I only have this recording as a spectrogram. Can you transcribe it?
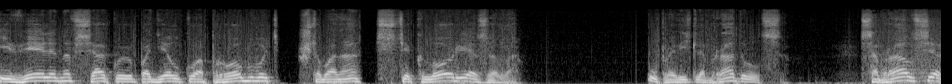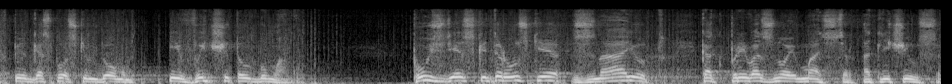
и велено всякую поделку опробовать, чтобы она стекло резала. Управитель обрадовался, собрал всех перед господским домом и вычитал бумагу. Пусть, дескать, русские знают, как привозной мастер отличился.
